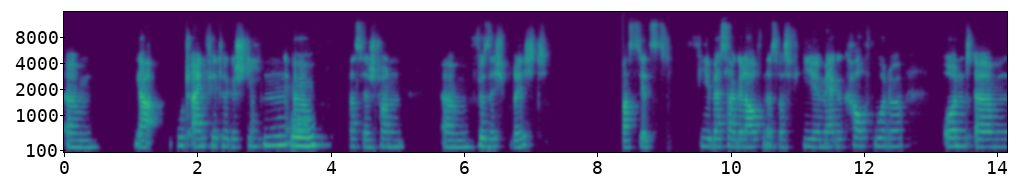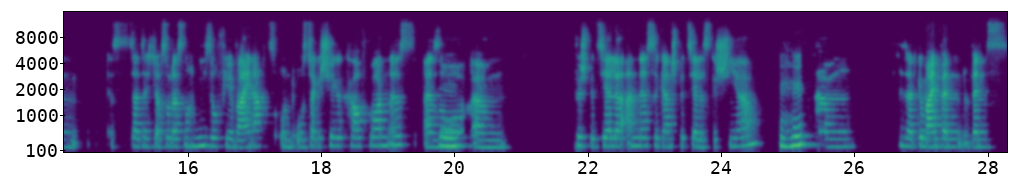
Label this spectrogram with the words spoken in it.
ähm, ja, gut ein Viertel gestiegen, mhm. ähm, was ja schon ähm, für sich spricht. Was jetzt viel besser gelaufen ist, was viel mehr gekauft wurde. Und ähm, es ist tatsächlich auch so, dass noch nie so viel Weihnachts- und Ostergeschirr gekauft worden ist. Also mhm. ähm, für spezielle Anlässe ganz spezielles Geschirr. Mhm. Ähm, es hat gemeint, wenn es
